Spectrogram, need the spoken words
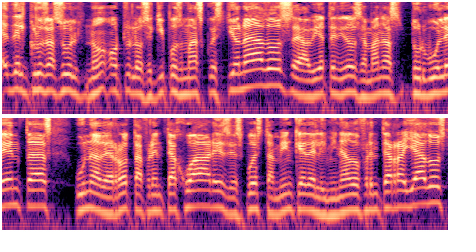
eh, del Cruz Azul, ¿no? Otro de los equipos más cuestionados, eh, había tenido semanas turbulentas, una derrota frente a Juárez, después también queda eliminado frente a Rayados,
